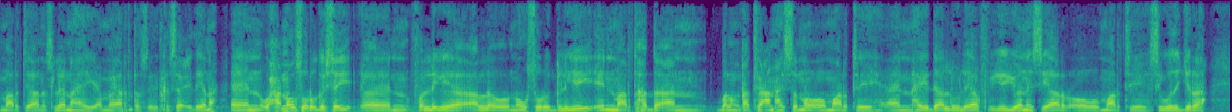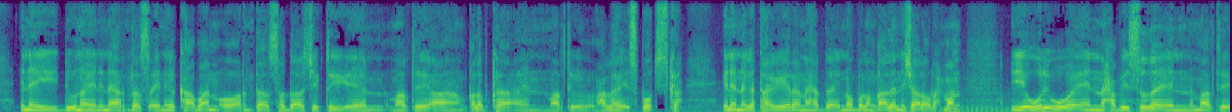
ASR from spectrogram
maaragtay aan isleenahay ama arrintaas idinka saaciideena waxaa noo suura gashay alle oo noogu suura geliyey in maarata hadda aan ballanqaad fiican haysano oo maaragtay hay'adda aldowliaf iyo u n h c r oo maaragtay si wada jir ah inay doonayaan inay arrintaas ay naga kaabaan oo arrintaas hadda aad sheegtay maaragtay qalabka maxaa lahay sportska inay naga taageeraan hadda ay noo ballan qaadeen insha allah raxmaan. Iyo weliba xafiisyada maaragtay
